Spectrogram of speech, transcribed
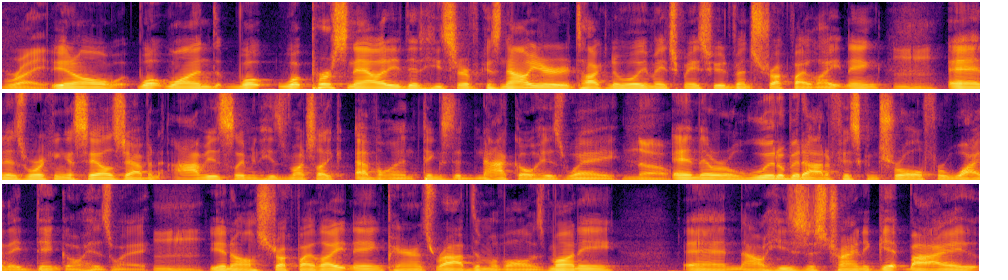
Right. You know, what one? What what personality did he serve? Because now you're talking to William H Macy, who had been struck by lightning, Mm-hmm. and is working a sales job. And obviously, I mean, he's much like Evelyn. Things did not go his way. No. and they were a little bit out of his control for why they didn't go his way. Mm-hmm. You know, struck by lightning, parents robbed him of all his money, and now he's just trying to get by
